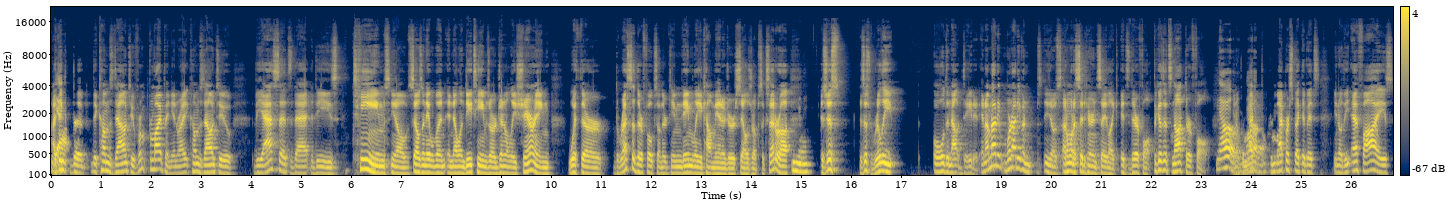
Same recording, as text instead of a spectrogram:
I yeah. think the it comes down to from from my opinion, right? It comes down to the assets that these teams, you know, sales enablement and L and D teams are generally sharing with their the rest of their folks on their team, namely account managers, sales reps, etc., mm-hmm. is just is just really old and outdated. And I'm not we're not even you know I don't want to sit here and say like it's their fault because it's not their fault. No, you know, from no. my from my perspective, it's you know the FIs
